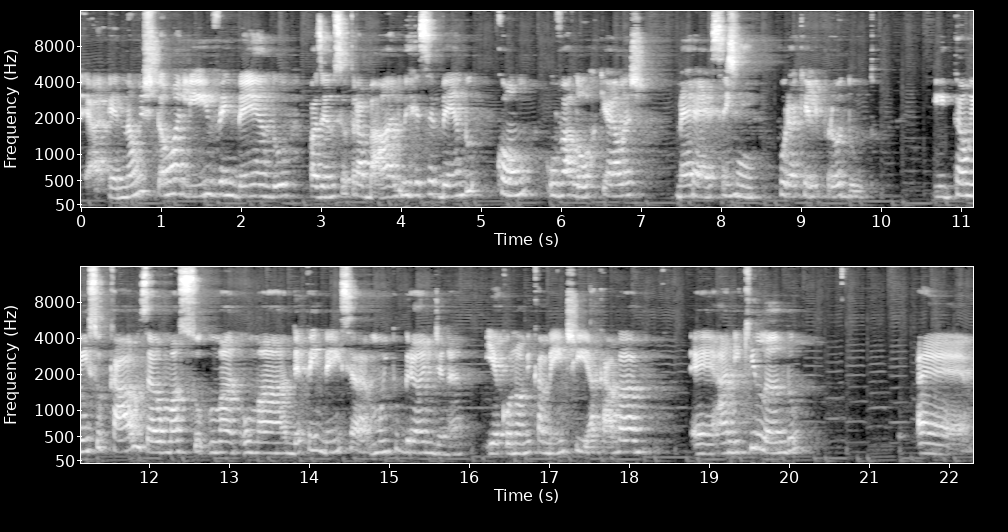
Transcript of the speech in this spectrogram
é, é, não estão ali vendendo, fazendo seu trabalho e recebendo com o valor que elas merecem Sim. por aquele produto. Então isso causa uma, uma, uma dependência muito grande, né? E economicamente acaba é, aniquilando é,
